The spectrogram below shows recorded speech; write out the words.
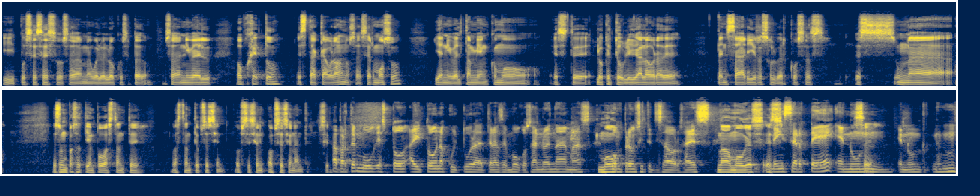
Y pues es eso, o sea, me vuelve loco ese pedo. O sea, a nivel objeto está cabrón, o sea, es hermoso. Y a nivel también como este, lo que te obliga a la hora de pensar y resolver cosas. Es una. Es un pasatiempo bastante, bastante obsesión, obsesión- obsesionante. sí. aparte Moog, es todo, hay toda una cultura detrás de Moog. O sea, no es nada más Moog. compré un sintetizador. O sea, es... No, Moog es. es- me inserté en, un, Sí. en, un- en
